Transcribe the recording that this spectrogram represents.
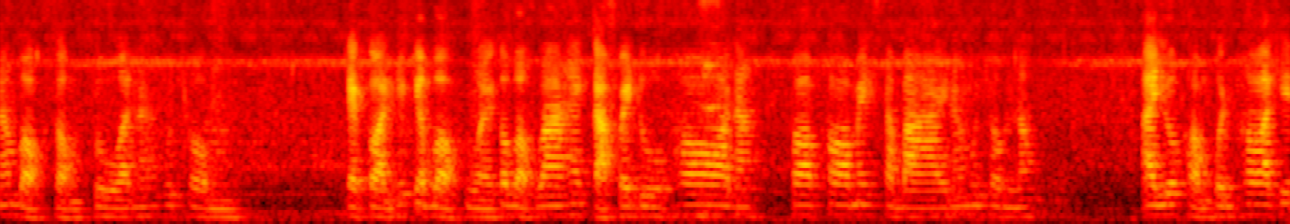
นะบอกสองตัวนะท่านผู้ชม แต่ก่อนที่จะบอกหวยก็บอกว่าให้กลับไปดูพ่อนะพ่อพ่อไม่สบายนะท่านผู้ชมเนาะอายุของคุณพ่อที่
